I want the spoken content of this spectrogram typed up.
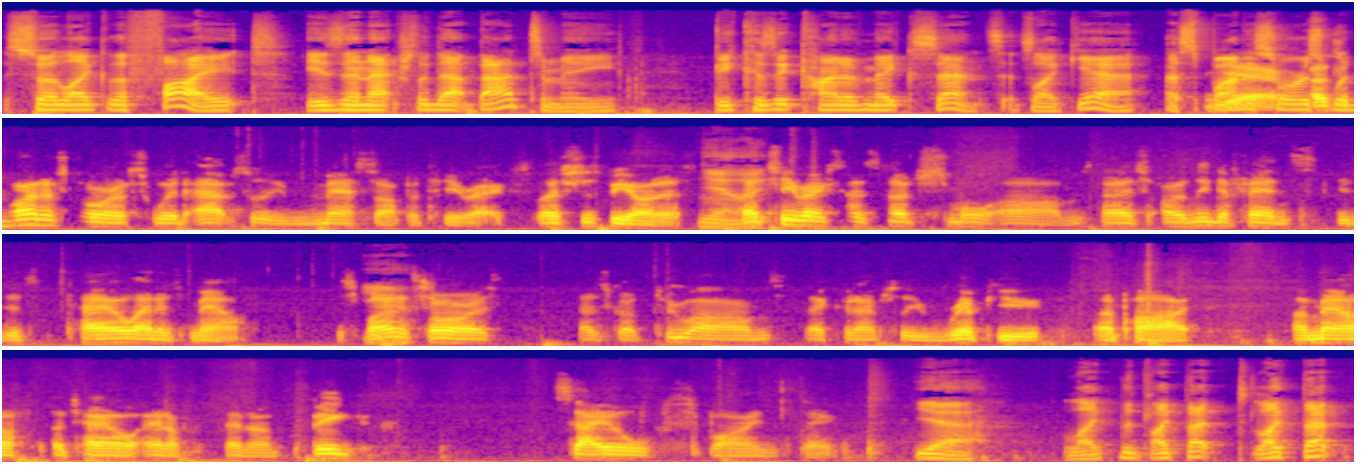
So like the fight isn't actually that bad to me because it kind of makes sense it's like yeah a Spinosaurus yeah, a would Spinosaurus would absolutely mess up a T Rex. Let's just be honest. Yeah, that T Rex has such small arms that its only defense is its tail and its mouth. The Yeah. Spinosaurus has got two arms that could absolutely rip you apart, a mouth, a tail, and a and a big sail spine thing. Yeah, like the like that like that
